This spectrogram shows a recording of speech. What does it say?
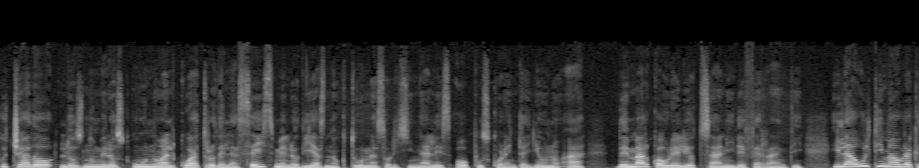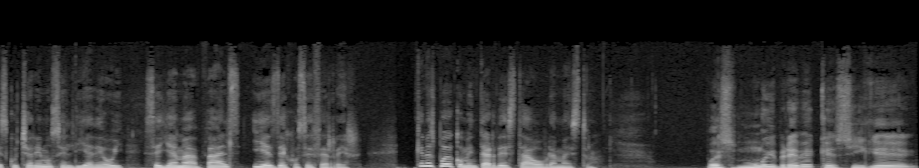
Escuchado los números 1 al 4 de las seis melodías nocturnas originales Opus 41A de Marco Aurelio Zani de Ferranti. Y la última obra que escucharemos el día de hoy se llama Vals y es de José Ferrer. ¿Qué nos puede comentar de esta obra, maestro? Pues muy breve, que sigue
